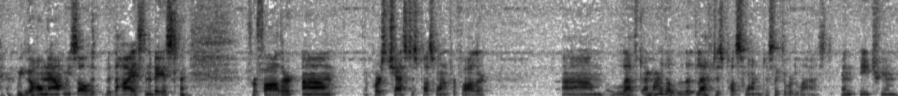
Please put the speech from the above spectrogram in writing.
we can go home now. We solved the, the highest and the biggest for father. Um, of course, chest is plus one for father. Um, left, mark the, the left is plus one, just like the word last. And atrium.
